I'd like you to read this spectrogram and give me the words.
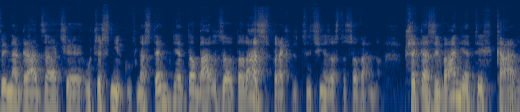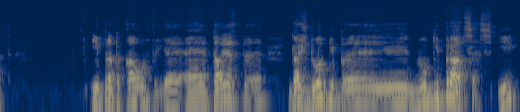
wynagradzać e, uczestników. Następnie to bardzo, to raz praktycznie zastosowano. Przekazywanie tych kart i protokołów, to jest dość długi, długi proces i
